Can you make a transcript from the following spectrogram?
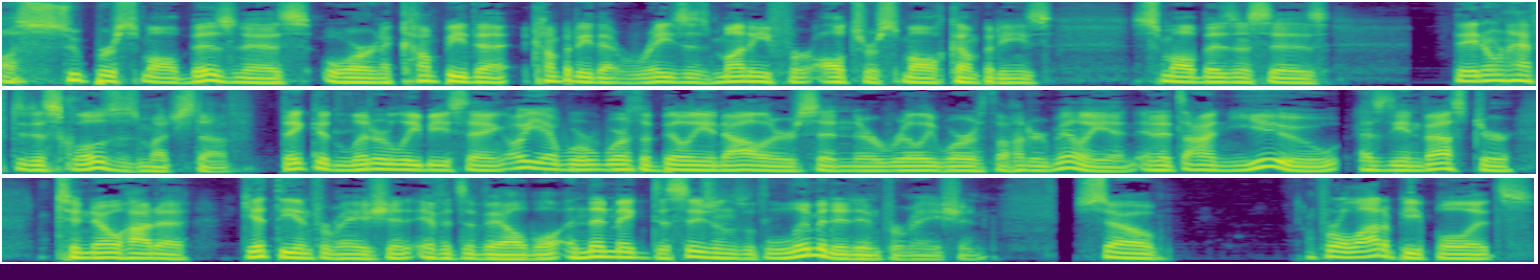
a super small business or in a company that company that raises money for ultra small companies, small businesses, they don't have to disclose as much stuff. They could literally be saying, "Oh yeah, we're worth a billion dollars and they're really worth a 100 million." And it's on you as the investor to know how to get the information if it's available and then make decisions with limited information. So, for a lot of people it's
